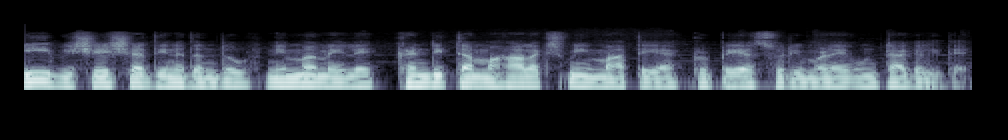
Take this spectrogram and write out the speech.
ಈ ವಿಶೇಷ ದಿನದಂದು ನಿಮ್ಮ ಮೇಲೆ ಖಂಡಿತ ಮಹಾಲಕ್ಷ್ಮಿ ಮಾತೆಯ ಕೃಪೆಯ ಸುರಿಮಳೆ ಉಂಟಾಗಲಿದೆ.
